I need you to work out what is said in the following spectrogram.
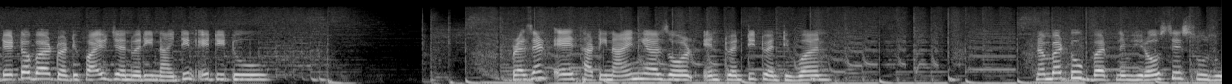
Date of birth 25 January 1982. Present age 39 years old in 2021. Number 2 birth name Hirose Suzu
